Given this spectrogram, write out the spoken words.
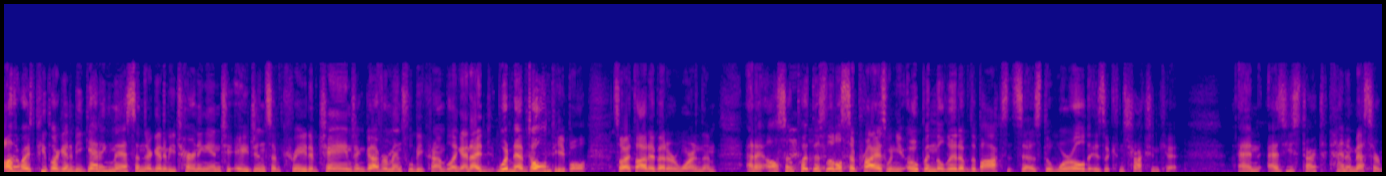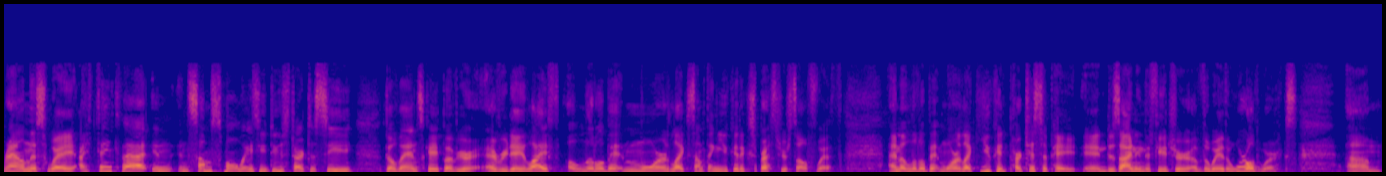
otherwise people are going to be getting this and they're going to be turning into agents of creative change and governments will be crumbling and I wouldn't have told people, so I thought I better warn them. And I also put this little surprise when you open the lid of the box, it says the world is a construction kit. And as you start to kind of mess around this way, I think that in, in some small ways you do start to see the landscape of your everyday life a little bit more like something you could express yourself with and a little bit more like you could participate in designing the future of the way the world works. Um,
